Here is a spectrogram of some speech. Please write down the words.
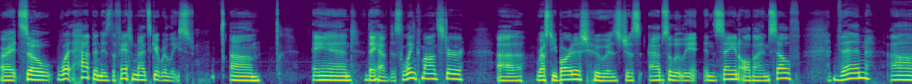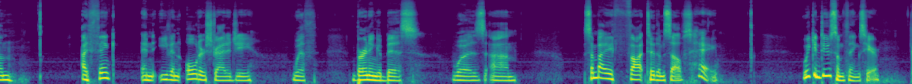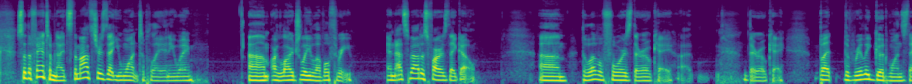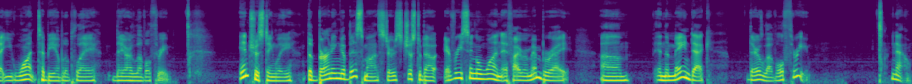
All right, so what happened is the Phantom Knights get released. Um, and they have this Link monster, uh, Rusty Bardiche, who is just absolutely insane all by himself. Then um, I think an even older strategy with Burning Abyss was um, somebody thought to themselves, hey, we can do some things here. So the Phantom Knights, the monsters that you want to play anyway, um, are largely level three, and that's about as far as they go. Um, the level fours, they're okay. Uh, they're okay. But the really good ones that you want to be able to play, they are level three. Interestingly, the Burning Abyss monsters, just about every single one, if I remember right, um, in the main deck, they're level three. Now,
